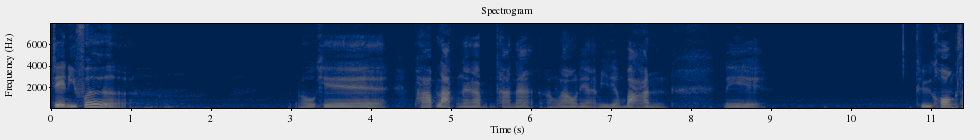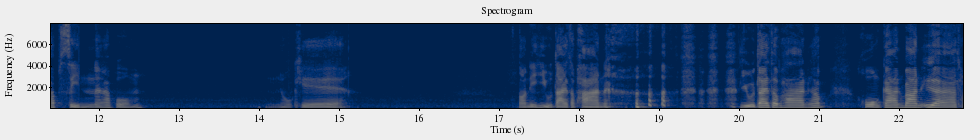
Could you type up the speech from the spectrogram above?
เจนิเฟอร์ โอเค ภาพลักษณ์นะครับ ฐานะของเราเนี่ยมีเรียงบ้าน นี่ ถือครองทรัพย์สินนะครับผม โอเค ตอนนี้อยู่ใต้สะพาน อยู่ใต้สะพานครับ โครงการบ้านเอื้ออาท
